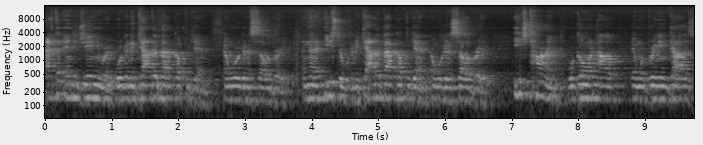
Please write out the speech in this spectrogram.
at the end of January, we're going to gather back up again and we're going to celebrate. And then at Easter, we're going to gather back up again and we're going to celebrate. Each time, we're going out and we're bringing God's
